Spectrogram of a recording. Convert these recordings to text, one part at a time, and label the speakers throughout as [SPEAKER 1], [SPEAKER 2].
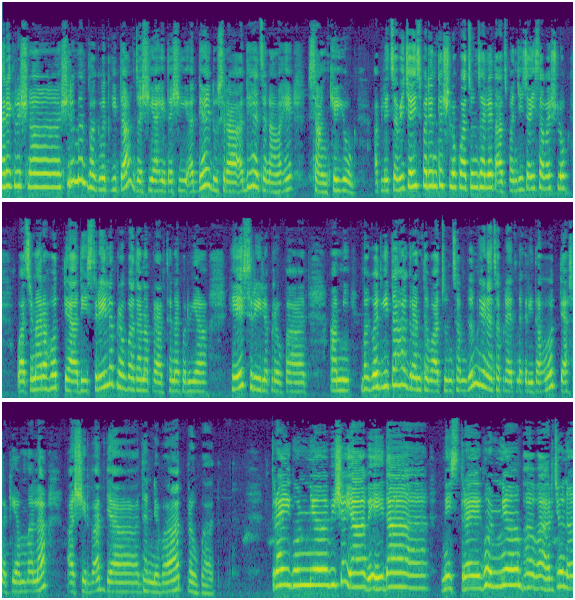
[SPEAKER 1] हरे कृष्णा. श्रीमद भगवत गीता जशी आहे तशी अध्याय दुसरा अध्यायाचं नाव आहे सांख्य योग आपले चव्वेचाळीस पर्यंत श्लोक वाचून झालेत. आज पंचेचाळीसावा श्लोक वाचणार आहोत. त्याआधी श्रील प्रभुपादांना प्रार्थना करूया. हे श्रील प्रभुपाद आम्ही भगवद्गीता हा ग्रंथ वाचून समजून घेण्याचा प्रयत्न करीत आहोत. त्यासाठी आम्हाला आशीर्वाद द्या. धन्यवाद प्रभुपाद त्रैगुण्य विषया वेदा निस्त्रैगुण्य भवार्जुना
